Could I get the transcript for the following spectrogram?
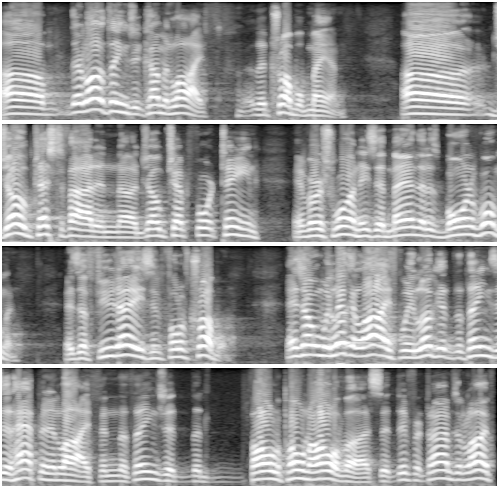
Uh, there are a lot of things that come in life that trouble man. Uh, Job testified in uh, Job chapter 14 in verse 1, he said, Man that is born of woman is a few days and full of trouble. And so when we look at life, we look at the things that happen in life and the things that, that fall upon all of us at different times in life,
